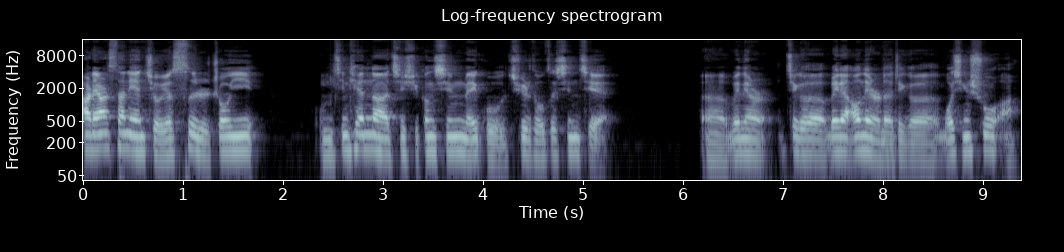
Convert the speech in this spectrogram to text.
二零二三年九月四日周一，我们今天呢继续更新美股趋势投资新解，呃，威尼尔这个威廉奥尼尔的这个模型书啊，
